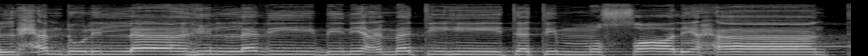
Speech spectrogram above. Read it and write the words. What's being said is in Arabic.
الحمد لله الذي بنعمته تتم الصالحات.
